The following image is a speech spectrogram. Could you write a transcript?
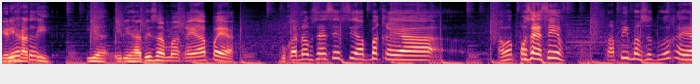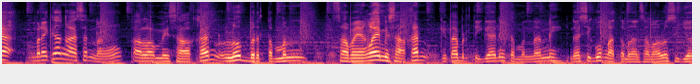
Iri hati. Iya iri hati sama kayak apa ya? Bukan obsesif sih apa kayak apa posesif. Tapi maksud gue kayak mereka nggak seneng kalau misalkan lo berteman sama yang lain misalkan kita bertiga nih temenan nih nggak sih gue nggak temenan sama lo si Jot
